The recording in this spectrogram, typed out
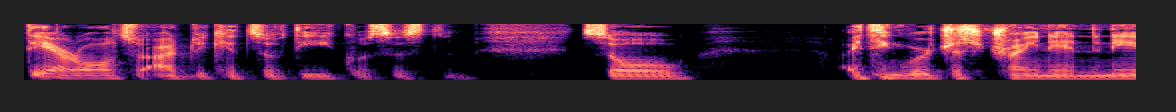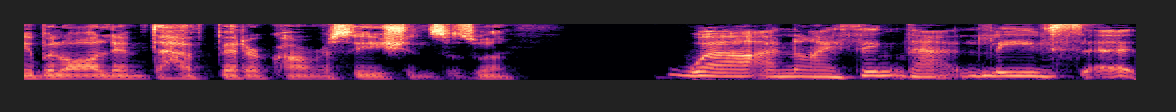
they are also advocates of the ecosystem. So I think we're just trying to enable all of them to have better conversations as well. Well, and I think that leaves uh,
